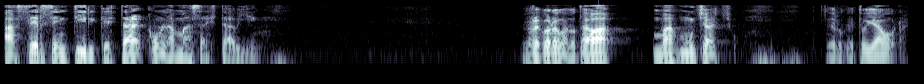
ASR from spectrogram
a hacer sentir que estar con la masa está bien. Yo recuerdo cuando estaba más muchacho de lo que estoy ahora,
